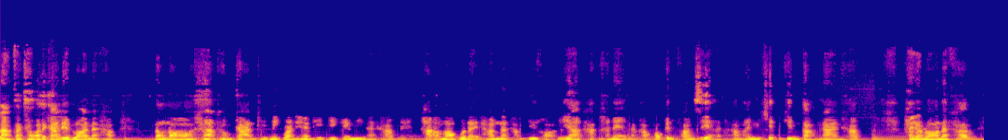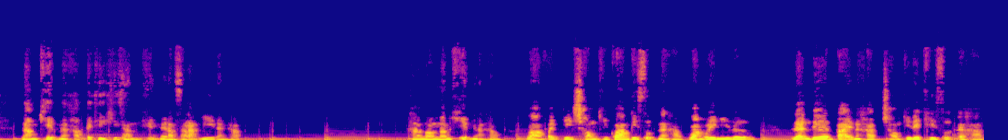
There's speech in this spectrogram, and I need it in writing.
หลังจากทำกิการเรียบร้อยนะครับ น้องๆถ้าทำการเทคนิควันแฮนทีที่เกมนี้นะครับ ถ้าน้องๆคนไหนทำนะครับ ที่ขออนุญาตหักคะแนนนะครับเพราะเป็นความเสี่ยงนะครับให้มีเข็มกินต่ำได้ครับ ให้น้องๆนะครับนำเข็มนะครับ ไปทิ้งที่สันเข็มในลักษณะนี้นะครับ ถ้าน้องนำเข็มนะครับ วางไปที่ช่องที่กว้างที่สุดนะครับ วางไว้อย่างนี้เลย และเลื่อนไปนะครับ ช่องที่เล็กที่สุดนะครับ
